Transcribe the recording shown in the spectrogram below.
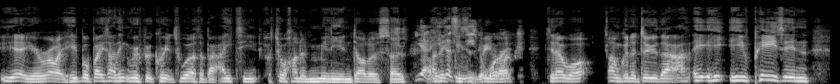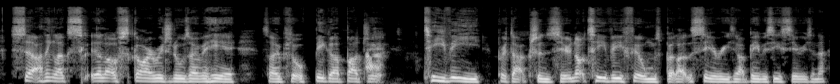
Yeah, you're right. He well, basically, I think Rupert Grint's worth about eighty to 100 million dollars. So Yeah, I he think he's just been work. like, do you know what? I'm going to do that. He, he he appears in so I think like a lot of Sky originals over here. So sort of bigger budget. Ah. TV productions here, not TV films, but like the series, like BBC series and that.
